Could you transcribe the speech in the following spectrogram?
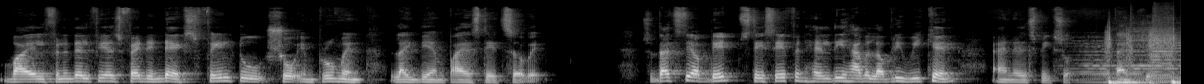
while Philadelphia's Fed index failed to show improvement like the Empire State Survey. So that's the update. Stay safe and healthy. Have a lovely weekend and I'll speak soon. Thank you.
